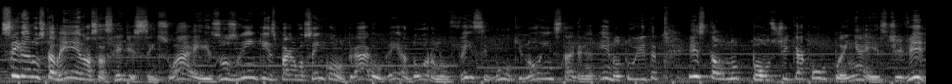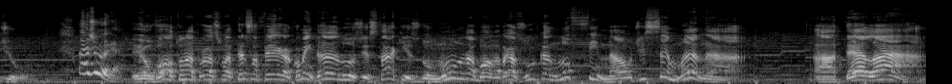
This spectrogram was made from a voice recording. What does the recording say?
Siga-nos também em nossas redes sensuais. Os links para você encontrar o ganhador no Facebook, no Instagram e no Twitter estão no post que acompanha este vídeo. Ah, jura? Eu volto na próxima terça-feira comentando os destaques do mundo da bola brazuca no final de semana. Até lá!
